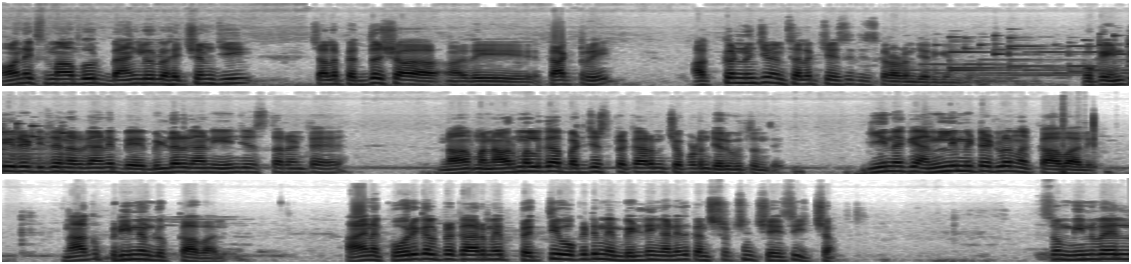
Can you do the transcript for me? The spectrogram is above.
ఆనెక్స్ మార్బుల్ బెంగళూరులో హెచ్ఎంజీ చాలా పెద్ద షా అది ఫ్యాక్టరీ. అక్కడి నుంచి మేము సెలెక్ట్ చేసి తీసుకురావడం జరిగింది. ఒక ఇంటీరియర్ డిజైనర్ కానీ బిల్డర్ కానీ ఏం చేస్తారంటే నా నార్మల్గా బడ్జెట్స్ ప్రకారం చెప్పడం జరుగుతుంది. ఈయనకి అన్లిమిటెడ్లో నాకు కావాలి. నాకు ప్రీమియం లుక్ కావాలి. ఆయన కోరికల ప్రకారమే ప్రతి ఒక్కటి మేము బిల్డింగ్ అనేది కన్స్ట్రక్షన్ చేసి ఇచ్చాం. సో మీన్వైల్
